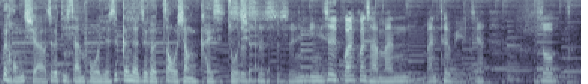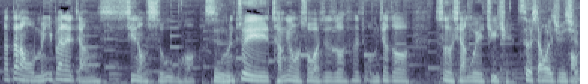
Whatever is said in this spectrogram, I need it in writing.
会红起来。这个第三波也是跟着这个照相开始做起来。是是是，你你这个观观察蛮蛮特别的，这样说。那当然，我们一般来讲形容食物哈，是我们最常用的说法就是说，我们叫做色香味俱全。色香味俱全，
